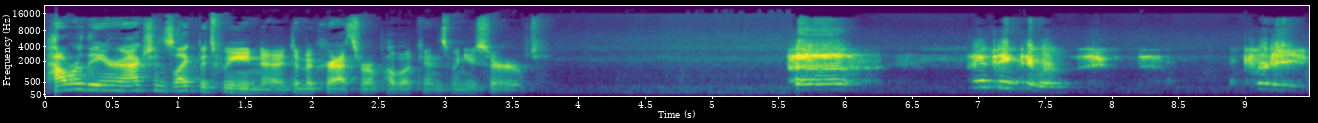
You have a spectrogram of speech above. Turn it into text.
How were the interactions like between uh, Democrats and Republicans when you served? Uh, I think they were pretty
